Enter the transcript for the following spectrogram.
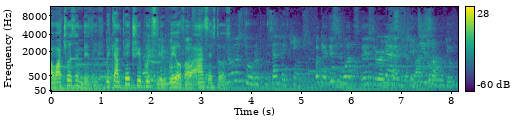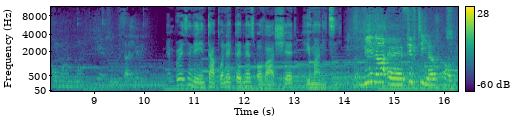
our chosen belief, we can pay tribute to the way of our ancestors. Used to represent the king. Okay, this is what they used to represent Yes, the king. it is a- Bâton de commandement, Yes. Embracing the interconnectedness of our shared humanity. It's been uh, 50 years old.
